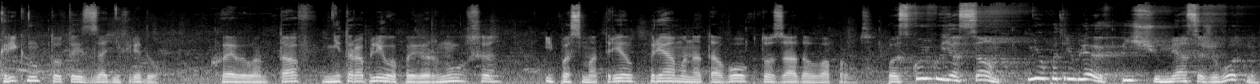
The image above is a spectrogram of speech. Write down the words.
Крикнул кто-то из задних рядов. Хевиланд Тафф неторопливо повернулся и посмотрел прямо на того, кто задал вопрос. Поскольку я сам не употребляю в пищу мясо животных,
